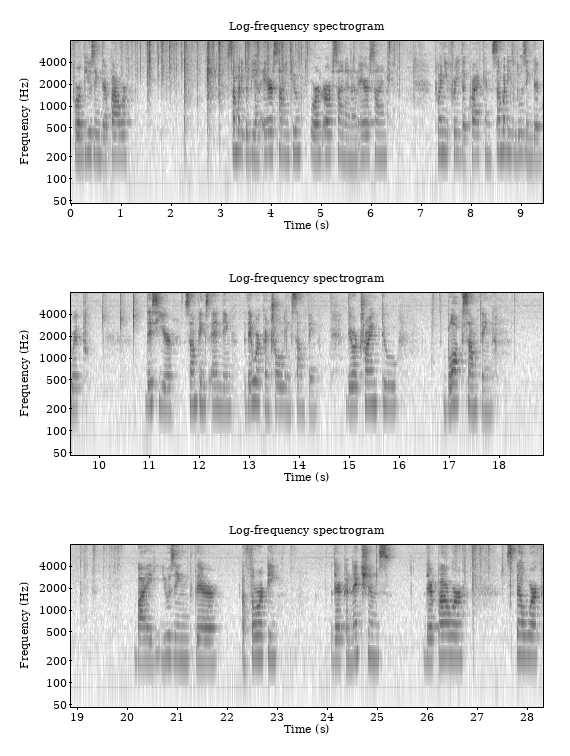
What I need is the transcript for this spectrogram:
for abusing their power. Somebody could be an air sign too, or an earth sign and an air sign. 23, the Kraken. Somebody's losing their grip. This year, something's ending. They were controlling something. They were trying to block something by using their authority, their connections, their power, spell work.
